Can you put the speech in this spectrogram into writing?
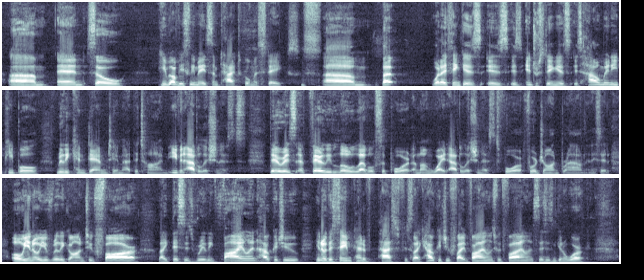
Um, and so he obviously made some tactical mistakes. Um, but what I think is, is, is interesting is, is how many people really condemned him at the time, even abolitionists. There was a fairly low level support among white abolitionists for, for John Brown. And they said, oh, you know, you've really gone too far. Like, this is really violent. How could you, you know, the same kind of pacifist, like, how could you fight violence with violence? This isn't going to work.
